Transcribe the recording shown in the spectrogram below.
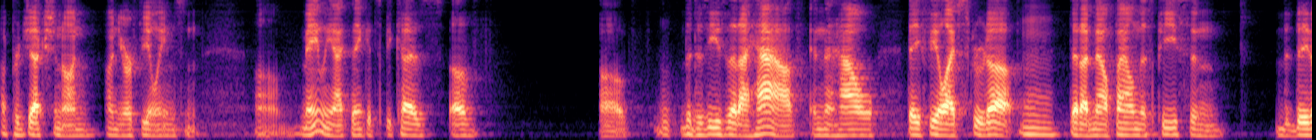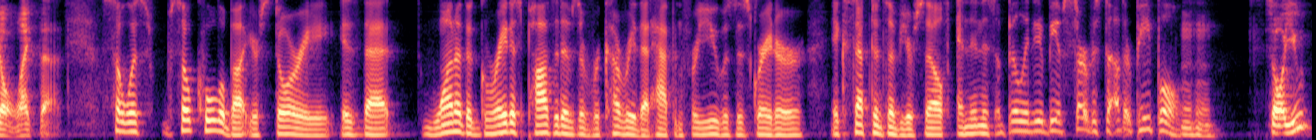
a projection on, on your feelings. And um, mainly, I think it's because of, of the disease that I have and then how they feel I've screwed up Mm. that I've now found this peace and th- they don't like that. So what's so cool about your story is that one of the greatest positives of recovery that happened for you was this greater acceptance of yourself and then this ability to be of service to other people. hmm So you,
